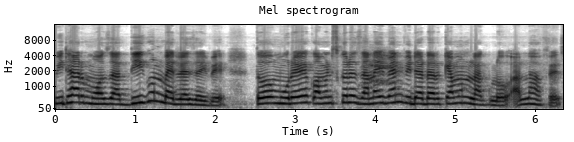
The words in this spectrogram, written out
পিঠার মজা দ্বিগুণ বাইরে যাইবে। তো মোরে কমেন্টস করে জানাইবেন পিঠাটার কেমন লাগল। আল্লাহ হাফেজ।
